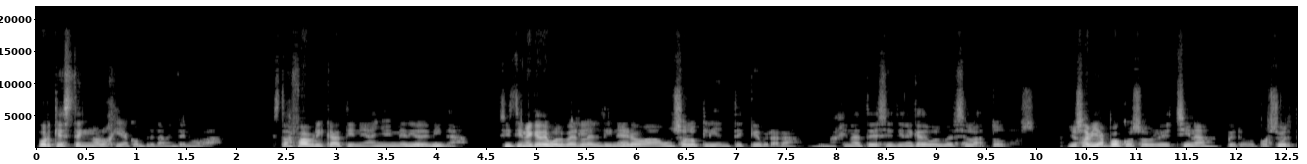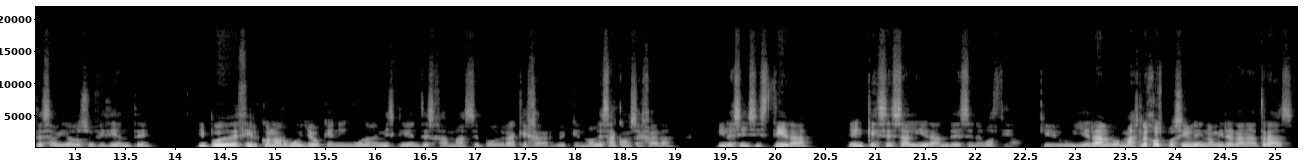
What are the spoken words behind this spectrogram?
porque es tecnología completamente nueva. Esta fábrica tiene año y medio de vida. Si tiene que devolverle el dinero a un solo cliente, quebrará. Imagínate si tiene que devolvérselo a todos. Yo sabía poco sobre China, pero por suerte sabía lo suficiente, y puedo decir con orgullo que ninguno de mis clientes jamás se podrá quejar de que no les aconsejara y les insistiera en que se salieran de ese negocio, que huyeran lo más lejos posible y no miraran atrás.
